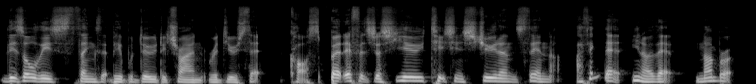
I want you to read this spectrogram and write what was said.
there's all these things that people do to try and reduce that cost. But if it's just you teaching students, then I think that, you know, that number,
